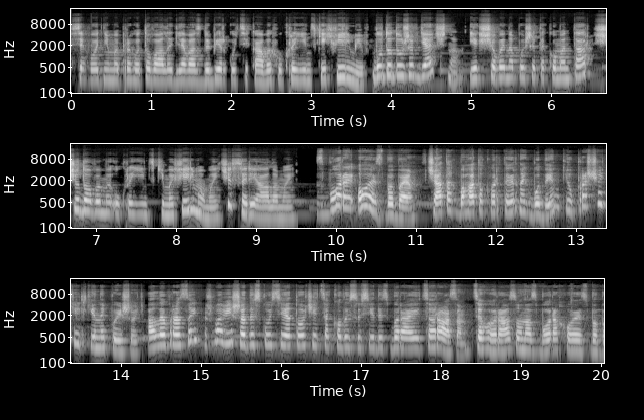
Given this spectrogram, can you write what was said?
Сьогодні ми приготували для вас добірку цікавих українських фільмів. Буду дуже вдячна, якщо ви напишете коментар з чудовими українськими фільмами чи серіалами. Збори ОСББ в чатах багатоквартирних будинків про що тільки не пишуть, але в рази жвавіша дискусія точиться, коли сусіди збираються разом. Цього разу на зборах ОСББ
